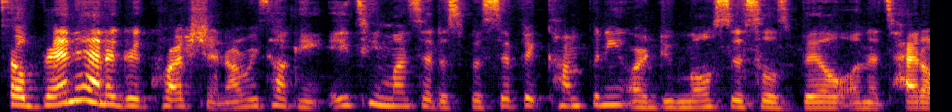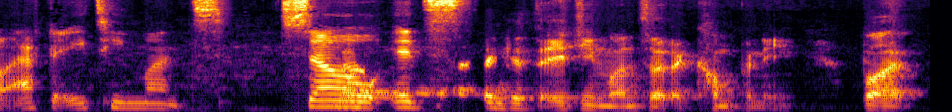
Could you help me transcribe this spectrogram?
So Ben had a good question. Are we talking 18 months at a specific company or do most CISOs bill on the title after 18 months? So No. it's I think it's 18 months at a company. But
